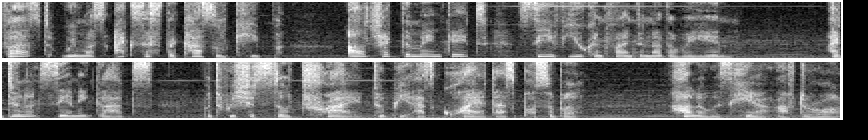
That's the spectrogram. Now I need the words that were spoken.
First, we must access the castle keep. I'll check the main gate, see if you can find another way in. I do not see any guards, but we should still try to be as quiet as possible. Harlow is here after all.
